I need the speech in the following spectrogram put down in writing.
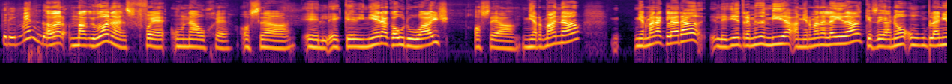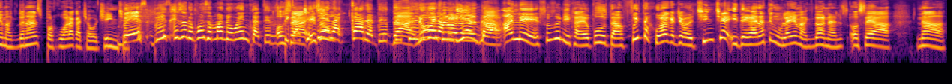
tremendo. A ver, McDonald's fue un auge. O sea, el, el que viniera acá a Uruguay, o sea, mi hermana, mi hermana Clara le tiene tremenda envidia a mi hermana Leida que se ganó un cumpleaños de McDonald's por jugar a cachabochinche. ¿Ves? ¿Ves? Eso no puede ser más 90. Te, O te sea, cachetea eso- la cara, te, Da, te no puede ser merienda. nota. Ale, sos una hija de puta. Fuiste a jugar a cachabochinche y te ganaste un cumpleaños de McDonald's. O sea, nada.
